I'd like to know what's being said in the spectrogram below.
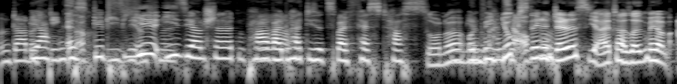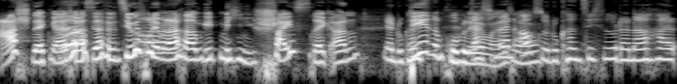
und dadurch Ja, ging es es auch geht easy viel und easier und schneller mit ein Paar, weil Ja. du halt diese zwei fest hast, so, ne? Irgendwie, Und und wen kannst ja deren Jealousy, Alter? Sollen wir am Arsch lecken, Alter? Was die da für Beziehungsprobleme Oh. danach haben, geht mich einen Scheißdreck an. Ja, du kannst Deren Problem, Das ist halt auch so. Du kannst dich so danach halt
